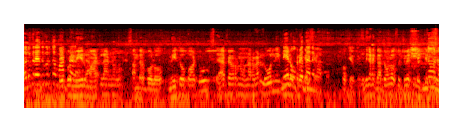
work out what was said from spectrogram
నలుగురు ఐదుగురితో ఇప్పుడు మీరు మాట్లాడిన. సందర్భంలో మీతో పాటు స్టాఫ్ ఎవరైనా ఉన్నారా మేడం? లోన్లీ నేను ఒక్కదాన్నే? Okay okay. ఎందుకంటే గతంలో సిచ్యువేషన్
